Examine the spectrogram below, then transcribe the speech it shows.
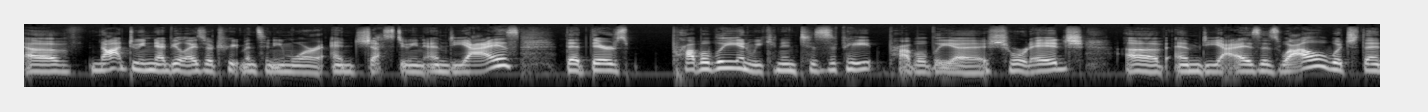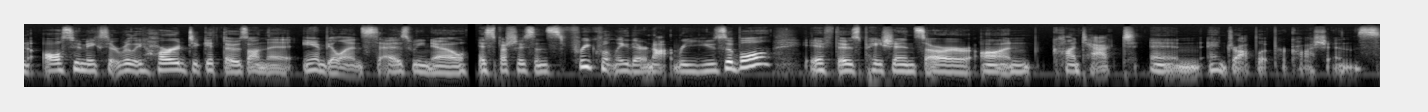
of not doing nebulizer treatments anymore and just doing MDIs, that there's probably, and we can anticipate probably a shortage of MDIs as well, which then also makes it really hard to get those on the ambulance, as we know, especially since frequently they're not reusable if those patients are on contact and, and droplet precautions.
